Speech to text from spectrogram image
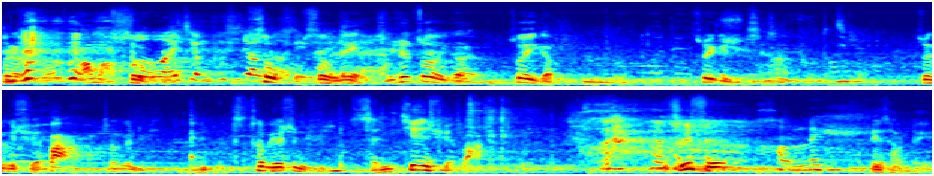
不是往往 我受完全不需要受苦受累。其实做一个做一个嗯，做一个女神啊，做一个学霸，做一个女，女特别是女神兼学霸，其实好累。非常累。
